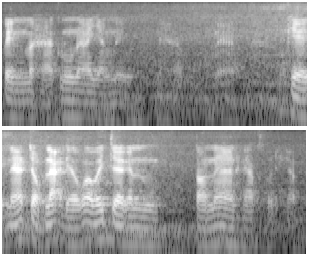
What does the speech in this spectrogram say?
เป็นมหากรุณาอย่างหนึ่งนะครับนะโอเคนะจบละเดี๋ยวว่าไว้เจอกันตอนหน้านะครับสวัสดีครับ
